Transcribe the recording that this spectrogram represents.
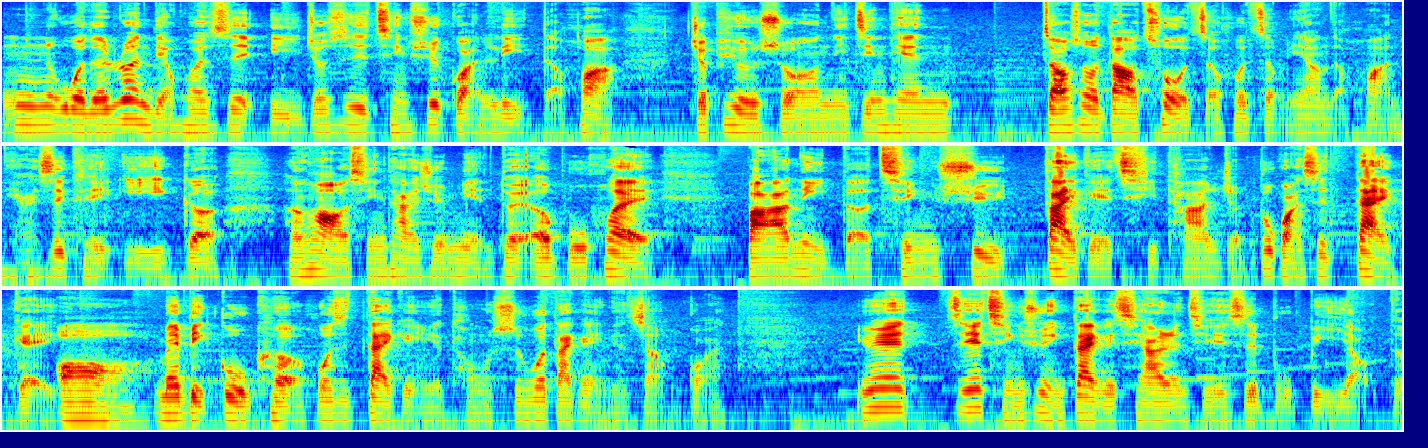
嗯，我的论点会是以就是情绪管理的话，就譬如说你今天遭受到挫折或怎么样的话，你还是可以以一个很好的心态去面对，而不会把你的情绪带给其他人，不管是带给哦 maybe 顾客，或是带给你的同事，或带给你的长官，因为这些情绪你带给其他人其实是不必要的，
